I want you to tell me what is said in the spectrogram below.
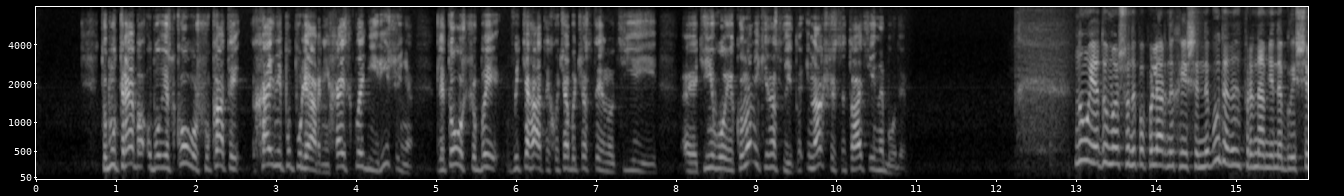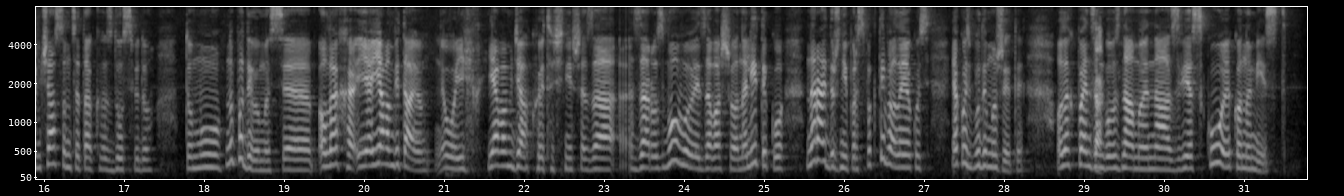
Тому треба обов'язково шукати хай не популярні, хай складні рішення для того, щоб витягати хоча б частину цієї е, тіньової економіки на світло. Інакше ситуації не буде. Ну я думаю, що непопулярних рішень не буде, принаймні найближчим часом. Це так з досвіду. Тому ну подивимось. Е, Олег, я, я вам вітаю. Ой, я вам дякую точніше за, за розмову і за вашу аналітику. На райдужні перспективи, але якось, якось будемо жити. Олег Пензен Так. був з нами на зв'язку. Економіст.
